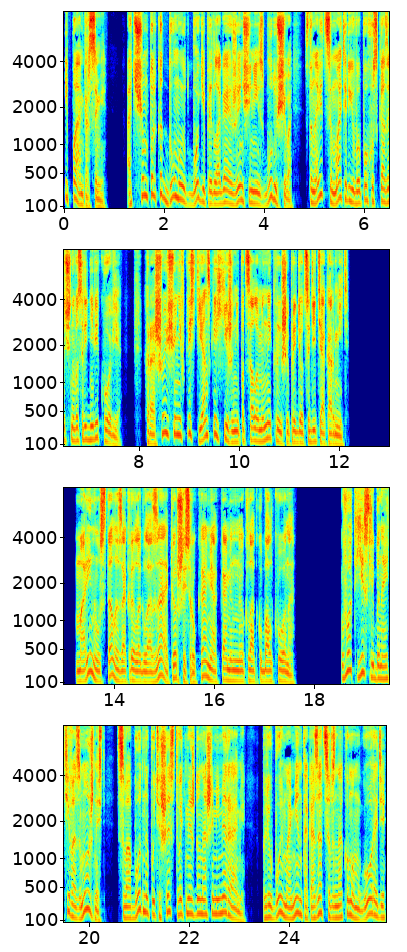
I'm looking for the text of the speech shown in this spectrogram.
и памперсами? О чем только думают боги, предлагая женщине из будущего становиться матерью в эпоху сказочного средневековья. Хорошо еще не в крестьянской хижине под соломенной крышей придется дитя кормить. Марина устало закрыла глаза, опершись руками о каменную кладку балкона. Вот если бы найти возможность, свободно путешествовать между нашими мирами, в любой момент оказаться в знакомом городе,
